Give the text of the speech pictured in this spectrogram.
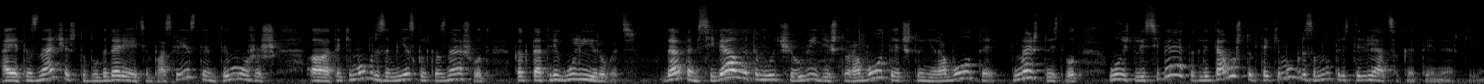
А это значит, что благодаря этим последствиям ты можешь а, таким образом несколько, знаешь, вот как-то отрегулировать да, там себя в этом луче, увидеть, что работает, что не работает. Понимаешь, то есть вот луч для себя это для того, чтобы таким образом, ну, пристреляться к этой энергии.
